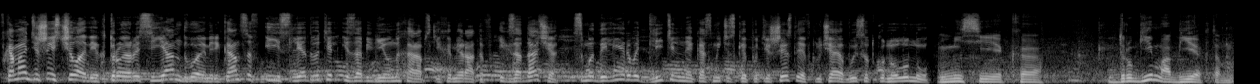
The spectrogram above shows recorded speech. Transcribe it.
В команде шесть человек, трое россиян, двое американцев и исследователь из Объединенных Арабских Эмиратов. Их задача – смоделировать длительное космическое путешествие, включая высадку на Луну. Миссии к другим объектам,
